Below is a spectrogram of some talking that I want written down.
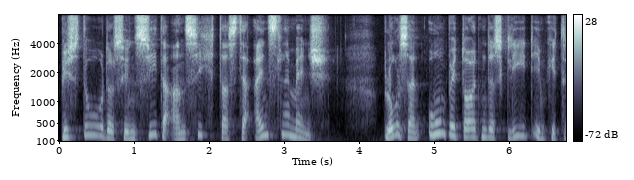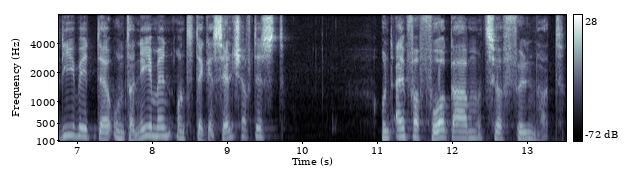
Bist du oder sind Sie der Ansicht, dass der einzelne Mensch bloß ein unbedeutendes Glied im Getriebe der Unternehmen und der Gesellschaft ist und einfach Vorgaben zu erfüllen hat?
